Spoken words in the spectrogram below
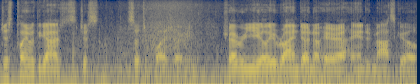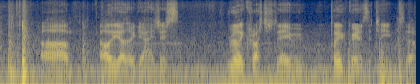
just playing with the guys was just such a pleasure. I mean, Trevor Yealy, Ryan Dutton O'Hara, Andrew Moscow, um, all the other guys just really crushed us today. We played great as a team. So.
